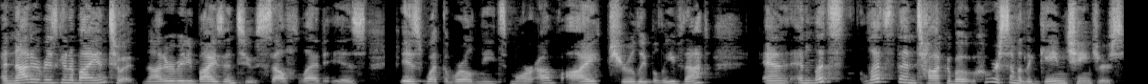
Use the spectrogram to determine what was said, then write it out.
And not everybody's going to buy into it. Not everybody buys into self-led is, is what the world needs more of. I truly believe that. And, and let's, let's then talk about who are some of the game changers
